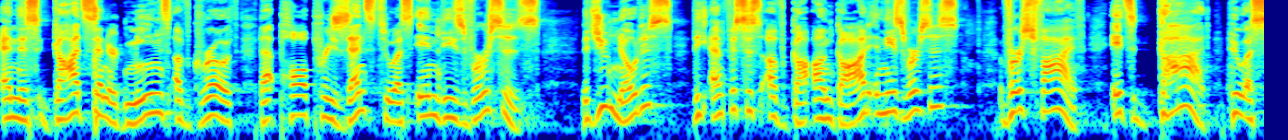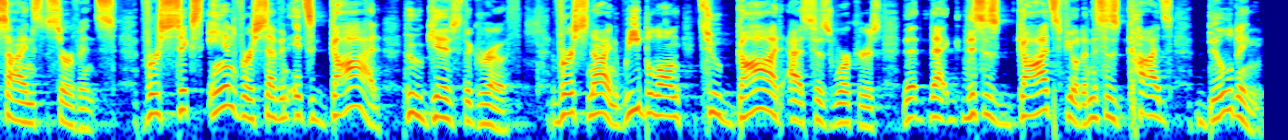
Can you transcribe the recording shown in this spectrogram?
and this God centered means of growth that Paul presents to us in these verses. Did you notice the emphasis of God, on God in these verses? Verse 5, it's God who assigns servants. Verse 6 and verse 7, it's God who gives the growth. Verse 9, we belong to God as his workers, that, that this is God's field and this is God's building.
